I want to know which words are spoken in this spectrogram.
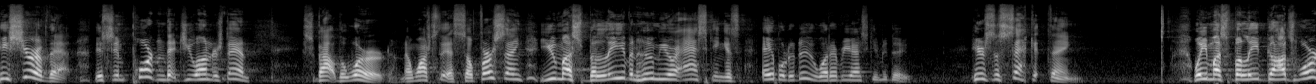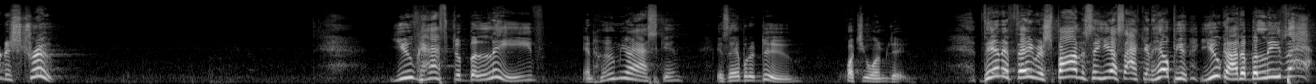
He's sure of that. It's important that you understand it's about the word. Now, watch this. So, first thing, you must believe in whom you're asking is able to do whatever you ask him to do. Here's the second thing we must believe God's word is true. You have to believe in whom you're asking is able to do what you want to do. Then, if they respond and say, Yes, I can help you, you got to believe that.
